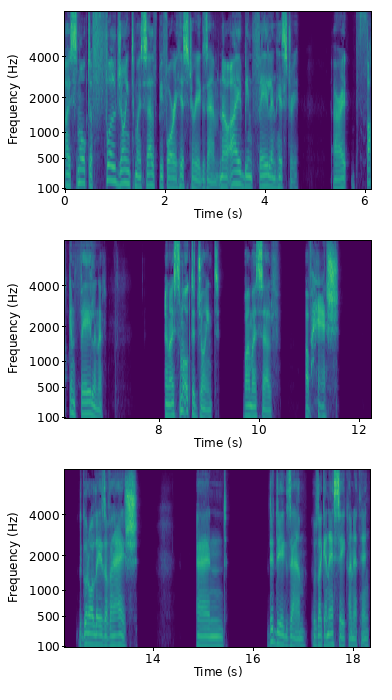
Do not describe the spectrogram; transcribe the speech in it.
I smoked a full joint to myself before a history exam. Now, I had been failing history, all right, fucking failing it. And I smoked a joint by myself of hash, the good old days of hash, and did the exam. It was like an essay kind of thing.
